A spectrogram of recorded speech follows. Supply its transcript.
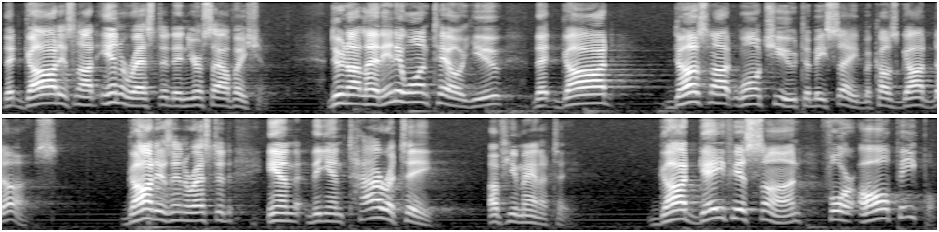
that God is not interested in your salvation. Do not let anyone tell you that God does not want you to be saved because God does. God is interested in the entirety of humanity. God gave His Son for all people.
